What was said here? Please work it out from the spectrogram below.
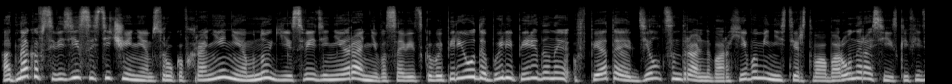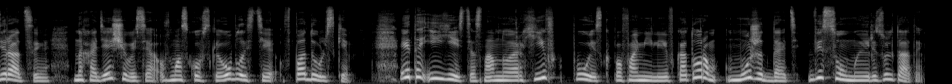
Однако в связи с истечением сроков хранения многие сведения раннего советского периода были переданы в пятый отдел Центрального архива Министерства обороны Российской Федерации, находящегося в Московской области в Подольске. Это и есть основной архив, поиск по фамилии в котором может дать весомые результаты.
